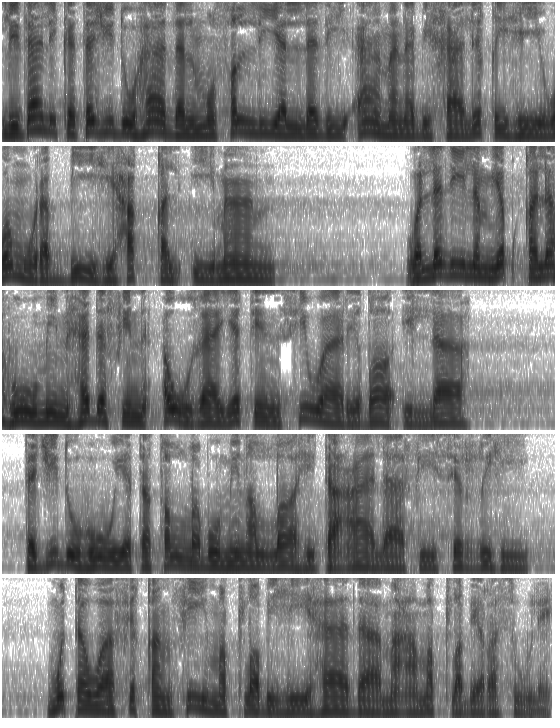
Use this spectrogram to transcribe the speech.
لذلك تجد هذا المصلي الذي آمن بخالقه ومربيه حق الإيمان والذي لم يبق له من هدف أو غاية سوى رضاء الله تجده يتطلب من الله تعالى في سره متوافقا في مطلبه هذا مع مطلب رسوله.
